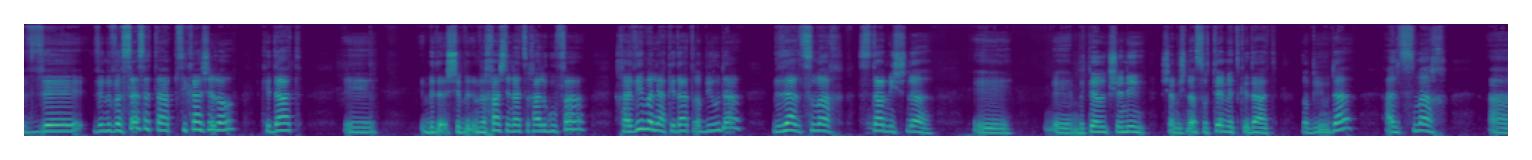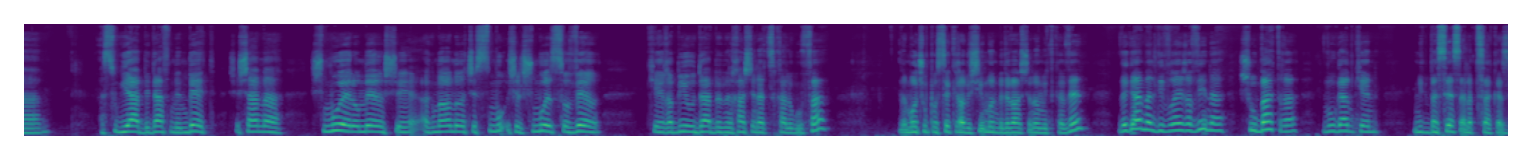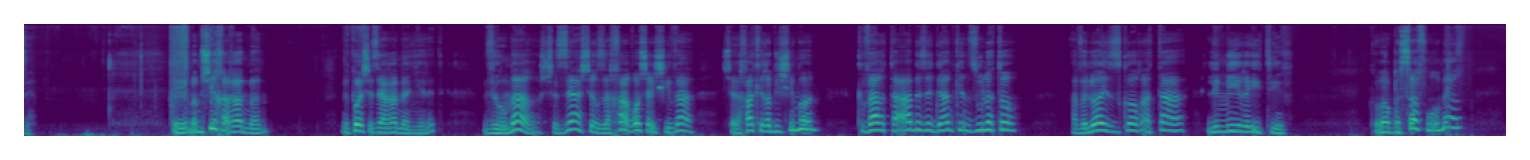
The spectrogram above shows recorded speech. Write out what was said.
ו, ומבסס את הפסיקה שלו כדעת אה, שמלאכה שאינה צריכה לגופה, חייבים עליה כדעת רבי יהודה, וזה על סמך סתם משנה אה, אה, בפרק שני, שהמשנה סותמת כדעת רבי יהודה, על סמך ה, הסוגיה בדף מ"ב, ששם שמואל אומר, הגמרא אומרת ששמואל סובר כרבי יהודה במלאכה שאינה צריכה לגופה, למרות שהוא פוסק רבי שמעון בדבר שלא מתכוון, וגם על דברי רבינה שהוא בתרא, והוא גם כן מתבסס על הפסק הזה. אה, ממשיך הרמב"ם, ופה יש איזו הערה מעניינת, ואומר שזה אשר זכה ראש הישיבה שהלכה כרבי שמעון, כבר טעה בזה גם כן זולתו, אבל לא אזכור עתה למי ראיתיו. כלומר, בסוף הוא אומר,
